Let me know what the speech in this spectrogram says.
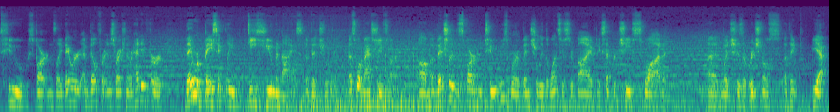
Two Spartans like they were built for insurrection. They were headed for. They were basically dehumanized eventually. That's what Mass Chiefs are. Um, eventually, the Spartan Twos were eventually the ones who survived, except for Chief's squad, uh, which his original, I think, yeah,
